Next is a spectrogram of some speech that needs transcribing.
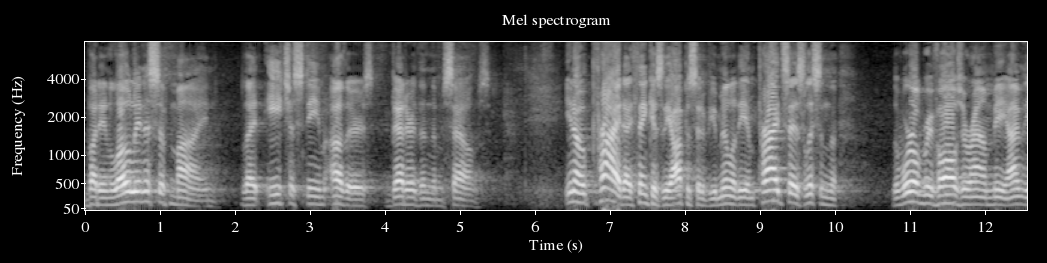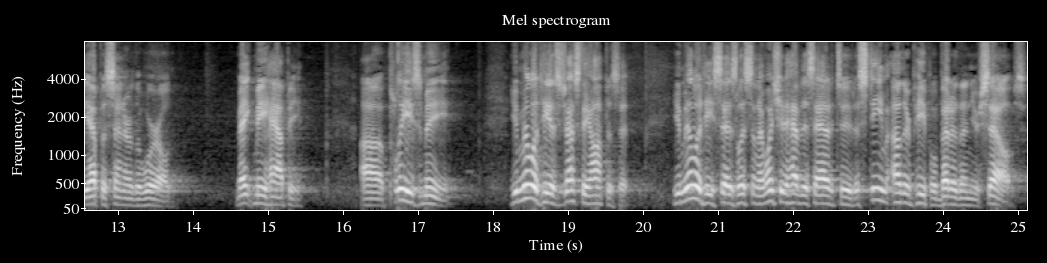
but in lowliness of mind, let each esteem others better than themselves. You know, pride, I think, is the opposite of humility. And pride says, listen, the, the world revolves around me. I'm the epicenter of the world. Make me happy. Uh, please me. Humility is just the opposite. Humility says, listen, I want you to have this attitude esteem other people better than yourselves.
